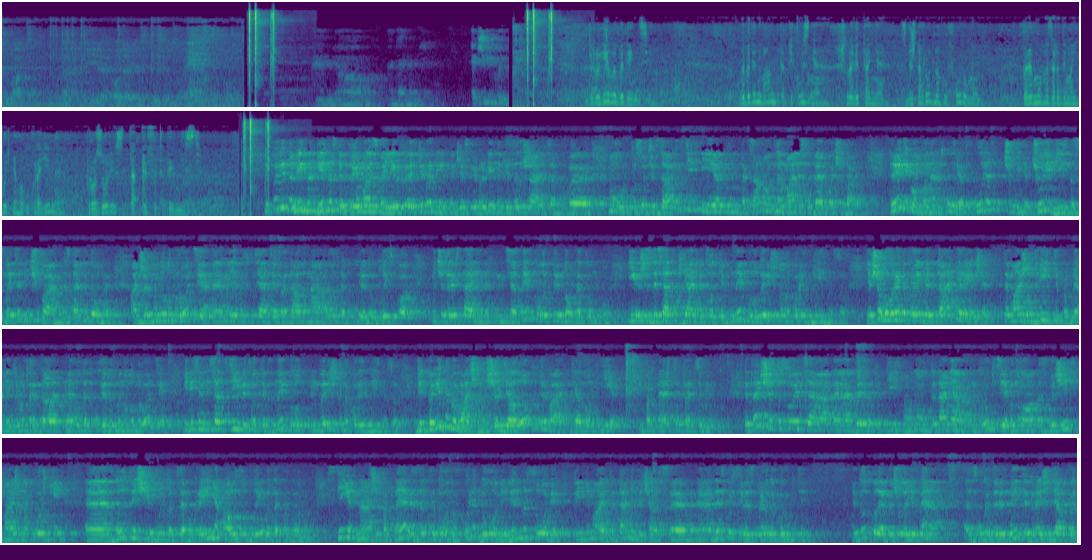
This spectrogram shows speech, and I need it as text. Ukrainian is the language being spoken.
throughout the other institutions or agencies involved. And, um, and then achievement. Дорогі лебединці, Лебедин Ван та Пікузня шли вітання з міжнародного форуму Перемога заради майбутнього України, прозорість та ефективність. Відповідно, бізнес, підтримує своїх е, співробітників. Співробітники залишаються в е, ну по суті в захисті і так само нормально себе почувають. Третій компонент уряд. Уряд чує, чує бізнес. Ми це відчуваємо достатньо добре. Адже в минулому році е, ми як асоціація передали на розгляд уряду близько 400 різних ініціатив колективного гатунку, і 65% з них було вирішено на користь бізнесу. Якщо говорити про індивідуальні речі, це майже 200 проблем, які ми передали на розгляд уряду в минулому році, і 87% з них було вирішено на користь бізнесу. Відповідно, ми бачимо, що діалог триває, діалог є, і партнерство працює. Тепер, що стосується е, викликів, дійсно, ну питання корупції, воно звучить майже на кожній е, зустрічі, будь то це в Україні, а особливо за кордоном. Всі наші партнери за кордоном, урядові, бізнесові, піднімають питання під час е, е, дискурсів з приводу корупції. І тут, коли я почула Євгена з Укрзалізниці, до речі, дякую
